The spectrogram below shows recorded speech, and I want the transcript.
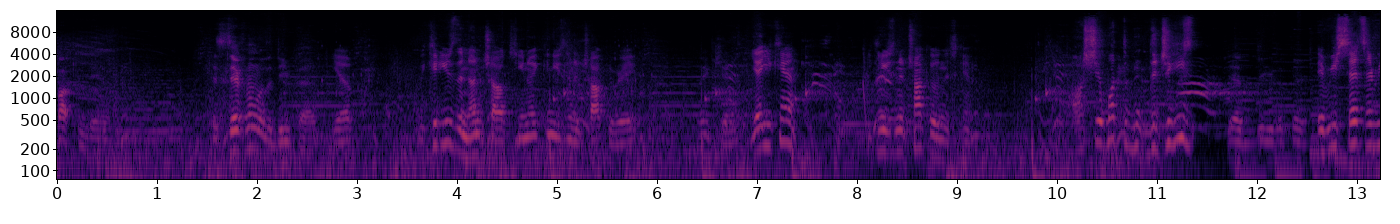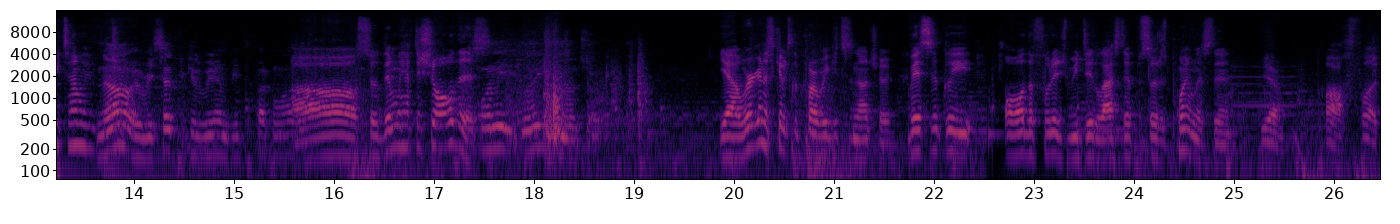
fucking damn. It's different with the D-pad. Yep. We could use the nunchucks. You know you can use the nunchaku, right? You can. Yeah, you can. You can use nunchaku in this game. Oh shit, what? The, the jiggies? Yeah, dig it up there. It resets every time we... No, it resets because we didn't beat the fucking lava. Oh, so then we have to show all this. let me, let me use the nunchuck. Yeah, we're gonna skip to the part where we get to the nunchuck. Basically, all the footage we did last episode is pointless then. Yeah. Oh, fuck.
